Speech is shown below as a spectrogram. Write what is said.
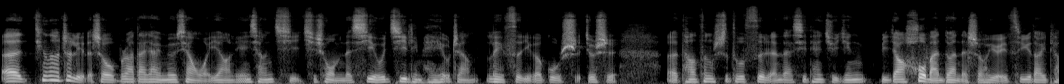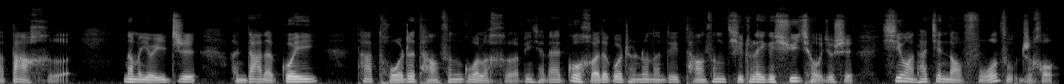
呃，听到这里的时候，我不知道大家有没有像我一样联想起，其实我们的《西游记》里面也有这样类似一个故事，就是，呃，唐僧师徒四人在西天取经比较后半段的时候，有一次遇到一条大河，那么有一只很大的龟，它驮着唐僧过了河，并且在过河的过程中呢，对唐僧提出来一个需求，就是希望他见到佛祖之后，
